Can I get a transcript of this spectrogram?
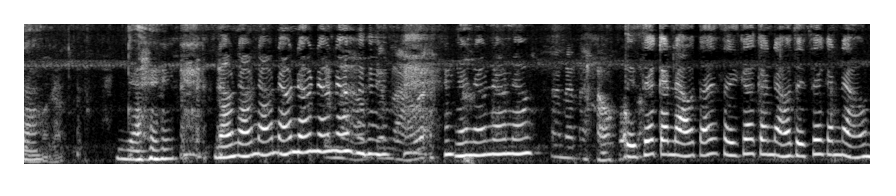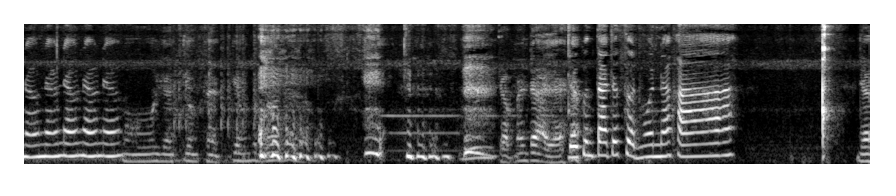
ตาเตรียมมาแล้วยายหนาวหนาวหนาวหนาวหนาวหนาวหนาวเริ่มหนาวแล้วหนาวหนาวหนาวหนาวถ้าหนาวหนาวใส่เสื้อกันหนาวใส่ใส่เสื้อกันหนาวใส่เสื้อกันหนาวหนาวหนาวหนาวหนาวหนาวโอ้ยอย่าเตรียมแตกเตรียมกันแล้วจับไม่ได้เลยเดี๋ยวคุณตาจะสวดมนต์นะคะอย่า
